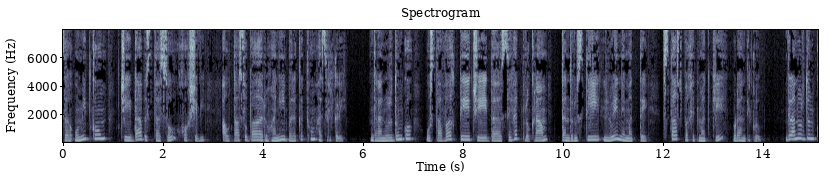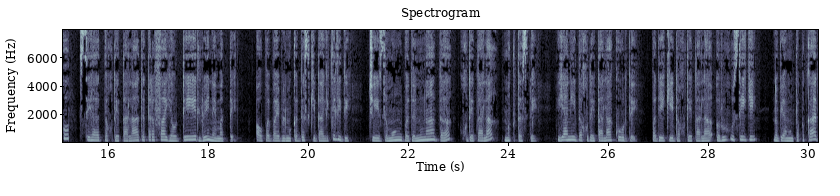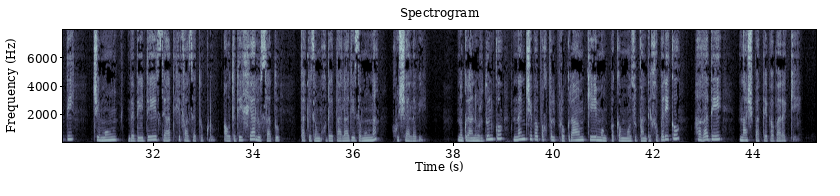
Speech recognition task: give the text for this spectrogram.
زه امید کوم چې دا به تاسو خوښ شي او تاسو به روحاني برکت هم حاصل کړئ ګران اوردونکو اوس دا وخت دی چې د صحت پروګرام تندرستي لوي نعمت ته ستاسو په خدمت کې وړاندې کړو ګران اوردونکو صحت د خدای تعالی د طرفه یو ډیر لوی نعمت دی او په بایبل مقدس کې دا لیکل دي چې زموږ بدنونه د خدای تعالی مقدس دي یعنی د خدای تعالی کور دی پدې کې د خدای تعالی روح اوسېږي نو بیا موږ ته پکار دي چې موږ د دې ډېر زیات حفاظت وکړو او د دې خیال وساتو ترڅو زموږ خدای تعالی دې زموږ نه خوشاله وي نو ګران اردوونکو نن چې په خپل پروګرام کې موږ په کوم موضوع باندې خبرې کوو هغه دې ناشپته په اړه کې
